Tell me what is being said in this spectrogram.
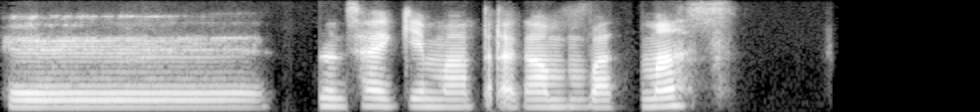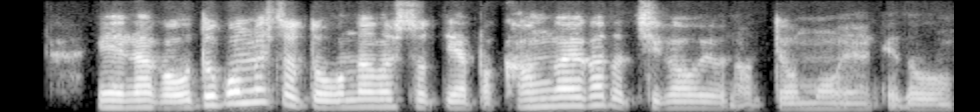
へえ。最近また頑張ってます。えーなんか男の人と女の人ってやっぱ考え方違うよなって思うんやけど、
